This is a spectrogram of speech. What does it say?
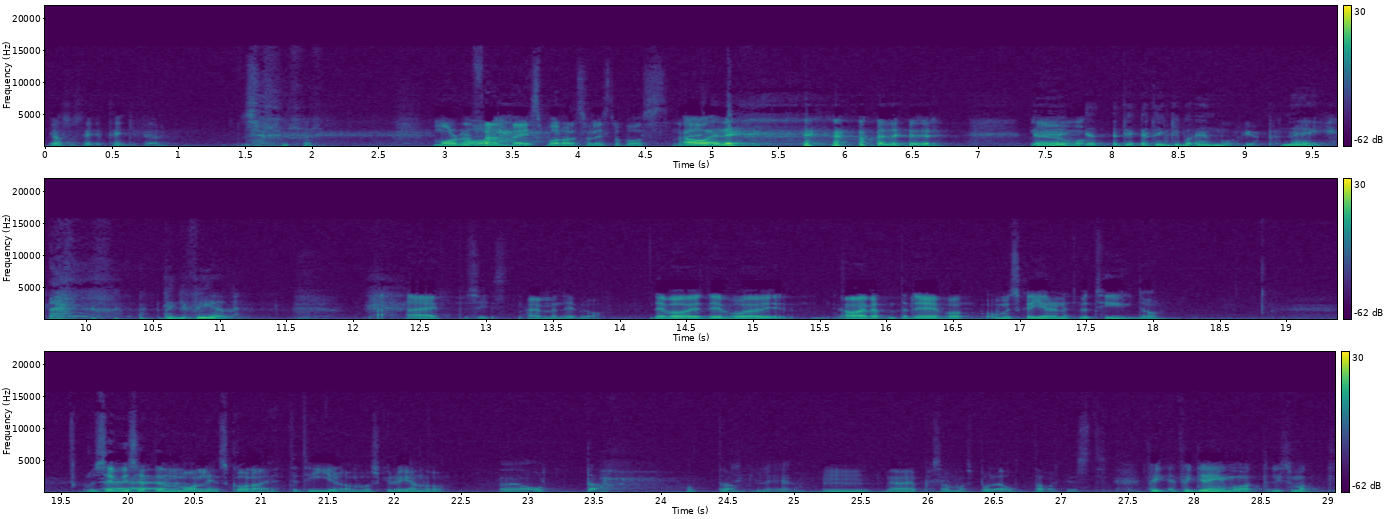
jag som säger, tänker fel. Marvel Åh. fanbase, bara som lyssnar på oss. Nej. Ja, eller, eller hur? Nej, jag, jag, jag tänker på en målgrupp. Nej, jag tänker fel. Nej, precis. Nej, men det är bra. Det var, det var, ja jag vet inte, det var, om vi ska ge den ett betyg då. Vi sätter, vi sätter en vanlig skala 1 till 10 då, vad skulle du ge den då? Eh, Åtta. Åtta. skulle jag. Mm, jag är på samma spår där, åtta faktiskt. För, för grejen var att, liksom att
